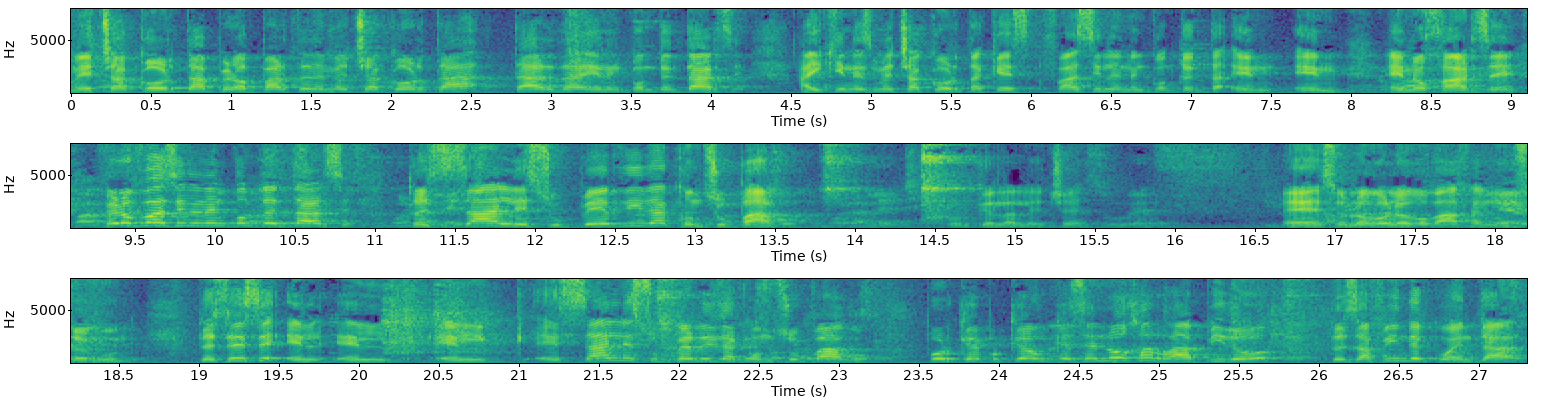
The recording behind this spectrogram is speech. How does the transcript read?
Mecha corta, pero aparte de mecha corta, tarda en contentarse. Hay quienes mecha corta, que es fácil en, en, en enojarse, pero fácil en contentarse. Entonces sale su pérdida con su pago. ¿Por qué la leche? Eso, luego, luego baja en un segundo. Entonces ese, el, el, el, sale su pérdida con su pago. ¿Por qué? Porque aunque se enoja rápido, entonces a fin de cuentas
